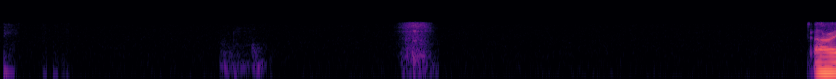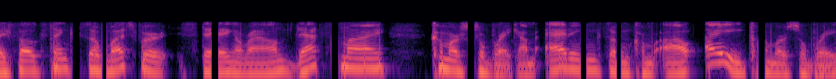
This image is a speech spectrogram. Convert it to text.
All right, folks. Thanks so much for staying around. That's my commercial break. I'm adding some com- uh, a commercial break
